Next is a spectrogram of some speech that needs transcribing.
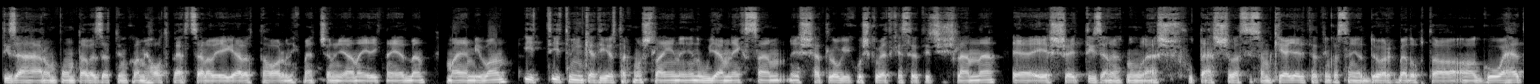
13 ponttal vezettünk valami 6 perccel a vége előtt a harmadik meccsen, ugye a negyedik negyedben Miami van. Itt, itt minket írtak most le, én, én úgy emlékszem, és hát logikus következtetés is lenne, és egy 15 0 futással azt hiszem kiegyenlítettünk, aztán a Dirk bedobta a go-ahead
